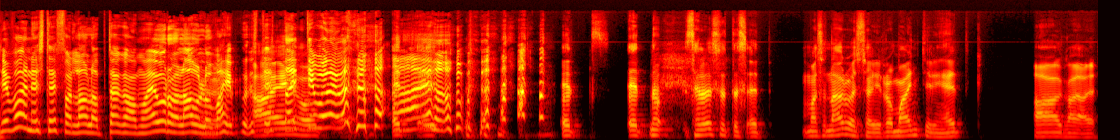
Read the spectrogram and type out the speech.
Devon ja Stefan laulab taga oma eurolaulu, vahib kuidas teed tatti mõlemad. et, et no selles suhtes, et ma saan aru, et see oli romantiline hetk, aga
